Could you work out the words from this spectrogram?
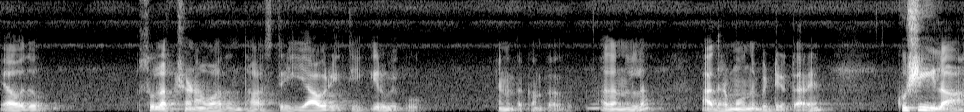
ಯಾವುದು ಸುಲಕ್ಷಣವಾದಂತಹ ಸ್ತ್ರೀ ಯಾವ ರೀತಿ ಇರಬೇಕು ಎನ್ನತಕ್ಕಂಥದ್ದು. ಅದನ್ನೆಲ್ಲ ಆ ಧರ್ಮವನ್ನು ಬಿಟ್ಟಿರ್ತಾರೆ. ಕುಶೀಲಾಹ,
